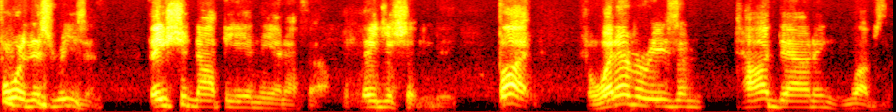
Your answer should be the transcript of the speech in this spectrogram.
for this reason. They should not be in the NFL. They just shouldn't be. But for whatever reason, Todd Downing loves them.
